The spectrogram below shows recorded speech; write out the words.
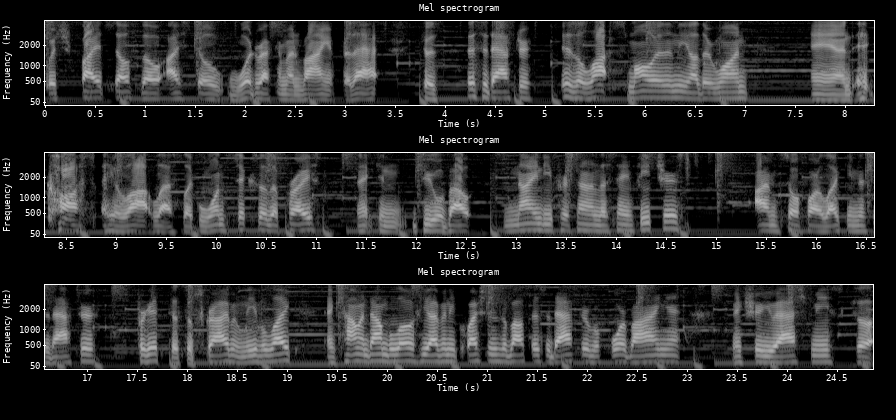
which by itself though, I still would recommend buying it for that because this adapter is a lot smaller than the other one and it costs a lot less, like one sixth of the price, and it can do about 90% of the same features. I'm so far liking this adapter. Forget to subscribe and leave a like and comment down below if you have any questions about this adapter before buying it. Make sure you ask me so,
